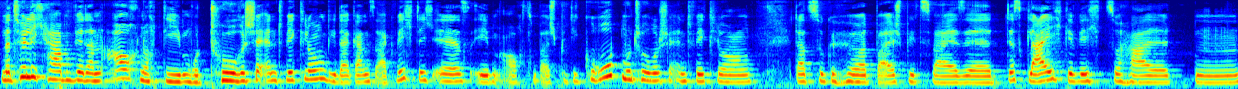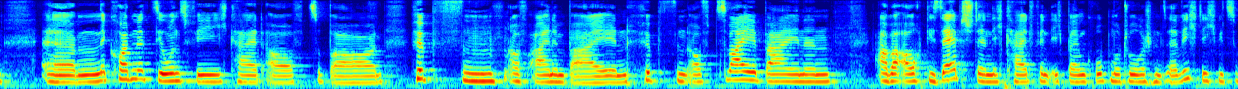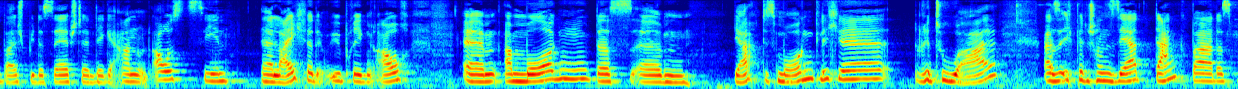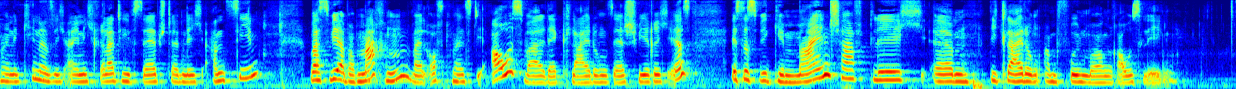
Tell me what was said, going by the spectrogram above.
Natürlich haben wir dann auch noch die motorische Entwicklung, die da ganz arg wichtig ist, eben auch zum Beispiel die grobmotorische Entwicklung. Dazu gehört beispielsweise das Gleichgewicht zu halten, ähm, eine Koordinationsfähigkeit aufzubauen, Hüpfen auf einem Bein, Hüpfen auf zwei Beinen. Aber auch die Selbstständigkeit finde ich beim grobmotorischen sehr wichtig, wie zum Beispiel das selbstständige An- und Ausziehen. Erleichtert im Übrigen auch ähm, am Morgen das, ähm, ja, das morgendliche Ritual. Also ich bin schon sehr dankbar, dass meine Kinder sich eigentlich relativ selbstständig anziehen. Was wir aber machen, weil oftmals die Auswahl der Kleidung sehr schwierig ist, ist, dass wir gemeinschaftlich ähm, die Kleidung am frühen Morgen rauslegen.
